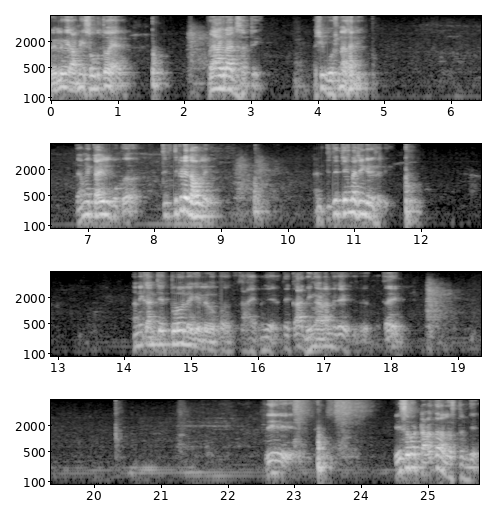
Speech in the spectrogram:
रेल्वे आम्ही सोडतोय प्रयागराजसाठी अशी घोषणा झाली. त्यामुळे काही लोक तिकडे धावले. आणि तिथे चेंगराचेंगरी झाली. अनेकांचे तुडवले गेले लोक. काय म्हणजे ते का धिंगाणा म्हणजे ते हे सर्व टाळता आलं असतं म्हणजे.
